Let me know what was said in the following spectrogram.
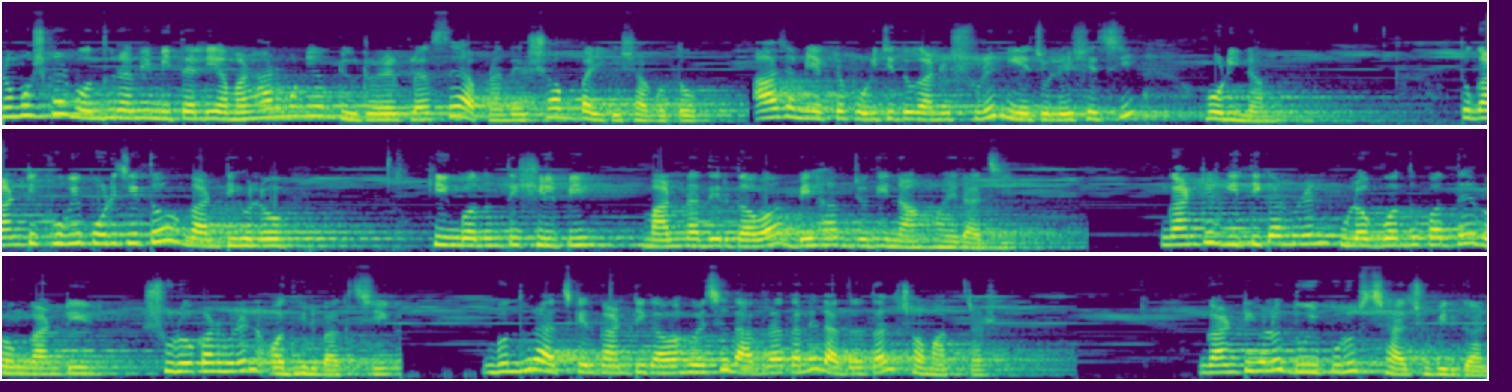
নমস্কার বন্ধুরা, আমি মিতালি। আমার হারমোনিয়াম টিউটোরিয়াল ক্লাসে আপনাদের সবাইকে স্বাগত। আজ আমি একটা পরিচিত গানের সুরে নিয়ে চলে এসেছি হরিনাম। তো গানটি খুবই পরিচিত, গানটি হলো কিংবদন্তি শিল্পী মান্নাদের গাওয়া বেহাগ যদি না হয় রাজি। গানটির গীতিকার হলেন পুলক বন্দ্যোপাধ্যায় এবং গানটির সুরকার হলেন অধীর বাগচি। বন্ধুরা, আজকের গানটি গাওয়া হয়েছে দাদরা তালে দাদরা তাল ছমাত্রার গানটি হলো দুই পুরুষ ছায়াছবির গান।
